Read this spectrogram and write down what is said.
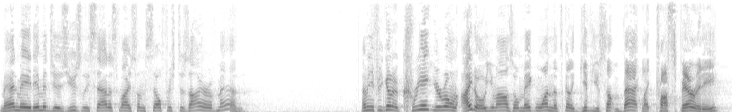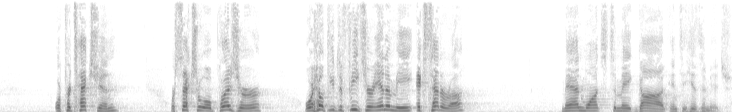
man made images usually satisfy some selfish desire of man. I mean, if you're going to create your own idol, you might as well make one that's going to give you something back, like prosperity or protection or sexual pleasure or help you defeat your enemy, etc. Man wants to make God into his image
